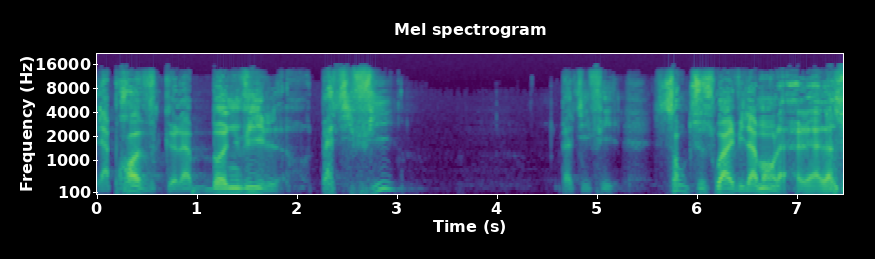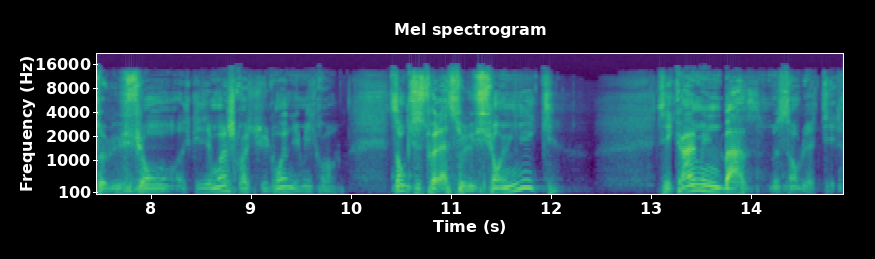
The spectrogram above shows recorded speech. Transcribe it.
la preuve que la bonne ville pacifie, pacifie, sans que ce soit évidemment la, solution, excusez-moi, je crois que je suis loin du micro, sans que ce soit la solution unique, c'est quand même une base, me semble-t-il.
